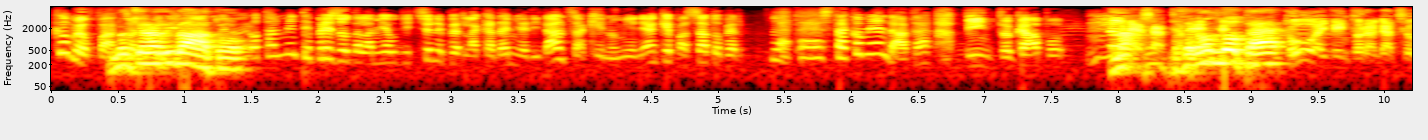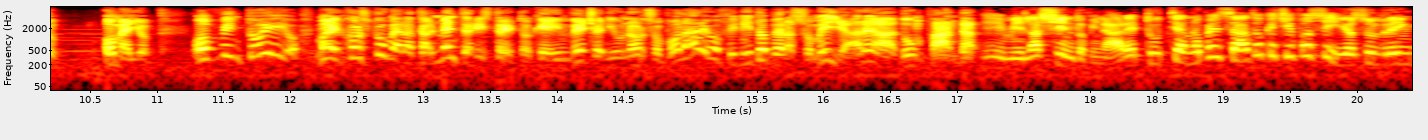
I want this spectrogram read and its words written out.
come ho fatto? Non c'era arrivato? Ero talmente preso dalla mia audizione per l'Accademia di Danza che non mi è neanche passato per la testa. Com'è andata? Ha vinto, capo. Non ma esattamente. secondo te? Tu orso polare ho finito per assomigliare ad un panda. E mi lasci indovinare, tutti hanno pensato che ci fossi io sul ring.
